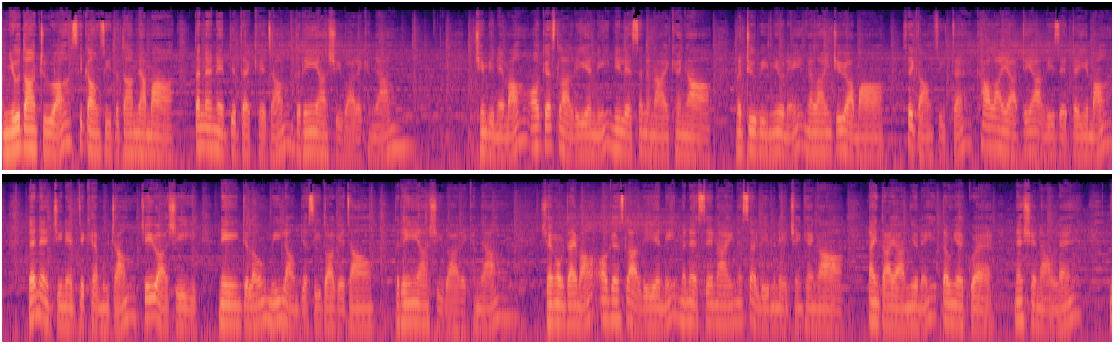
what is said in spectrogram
အမျိုးသားတူဟာစစ်ကောင်စီတပ်သားများမှတနက်နဲ့ပြစ်တက်ခဲ့ကြောင်းသတင်းရရှိပါရခင်ဗျာချင်းပြည်နယ်မှာဩဂတ်စ်လ4ရက်နေ့နေ့လယ်12နာရီခန့်ကမတူပီမြို့နယ်ငလိုင်ကျွော်မှာစစ်ကောင်စီတပ်ခလာရ140တရင်မှာလက်နက်ကြီးနဲ့ပစ်ခတ်မှုကြောင့်ကျွော်ရှိနေအိမ်တလုံးမီးလောင်ပျက်စီးသွားခဲ့ကြောင်းသတင်းရရှိပါရခင်ဗျာ ရန်ကုန်တိုင်းမှာဩဂတ်လ၄ရက်နေ့မနက်10:24မိနစ်အချိန်ခန့်ကလိုင်တာယာမြို့နယ်၃ရက်ကွက် National Land ည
